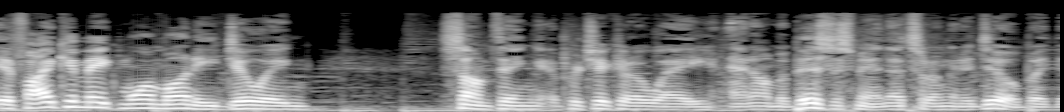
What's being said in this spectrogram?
If I can make more money doing something a particular way, and I'm a businessman, that's what I'm going to do. But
